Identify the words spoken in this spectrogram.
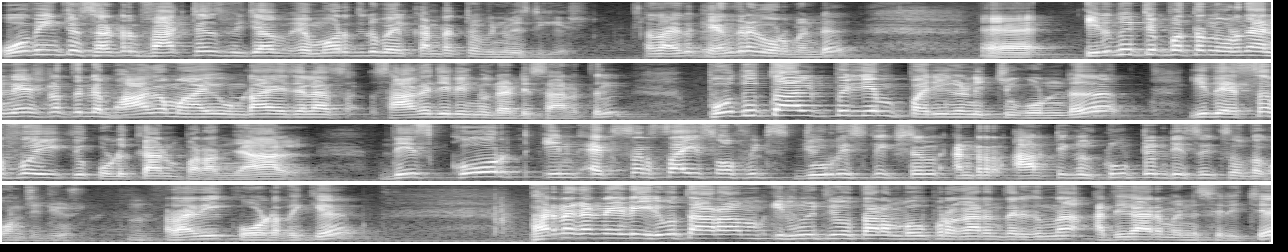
owing to certain factors which have emerged while conduct of investigation. അതായത് കേന്ദ്ര ഗവൺമെന്റ് ഇരുന്നൂറ്റി പത്തെന്ന് പറഞ്ഞ അന്വേഷണത്തിന്റെ ഭാഗമായി ഉണ്ടായ ചില സാഹചര്യങ്ങളുടെ അടിസ്ഥാനത്തിൽ പൊതു താൽപ്പര്യം പരിഗണിച്ചുകൊണ്ട് ഇത് എസ് എഫ് ഐക്ക് കൊടുക്കാൻ പറഞ്ഞാൽ this court in exercise of its jurisdiction under article two twenty six of the constitution അതായത് ഈ കോടതിക്ക് ഭരണഘടനയുടെ ഇരുപത്താറാം ഇരുന്നൂറ്റി ഇരുപത്താറാം വകുപ്പ് പ്രകാരം തരുന്ന അധികാരമനുസരിച്ച്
